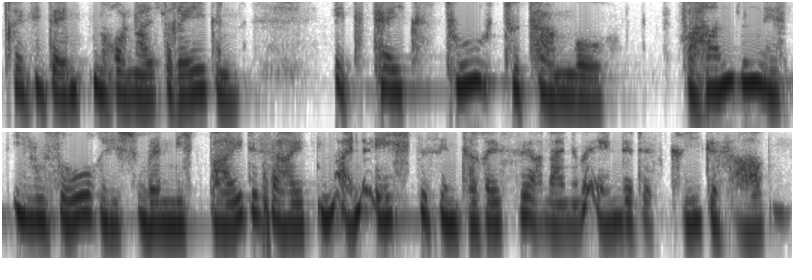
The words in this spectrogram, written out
Präsidenten Ronald Reagan. It takes two to tango. Verhandeln ist illusorisch, wenn nicht beide Seiten ein echtes Interesse an einem Ende des Krieges haben.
